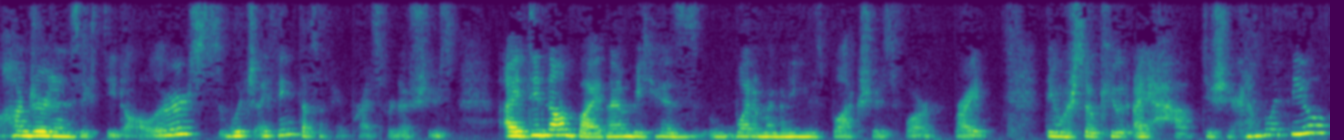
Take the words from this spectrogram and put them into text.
$160 which i think that's a fair price for those shoes. I did not buy them because what am i going to use black shoes for right? They were so cute i have to share them with you.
